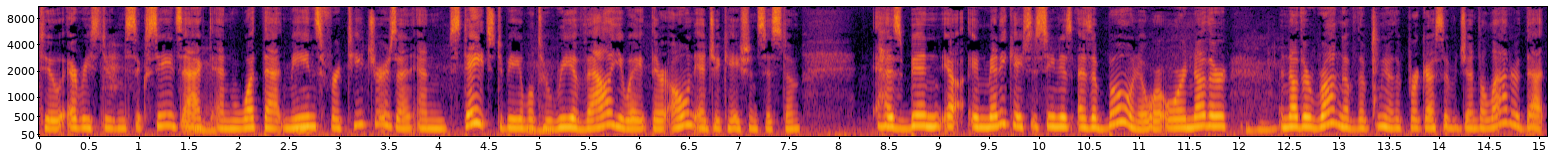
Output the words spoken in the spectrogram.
to Every Student Succeeds Act, mm-hmm. and what that mm-hmm. means for teachers and, and states to be able to mm-hmm. reevaluate their own education system has been uh, in many cases seen as, as a boon or, or another another rung of the you know the progressive agenda ladder that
